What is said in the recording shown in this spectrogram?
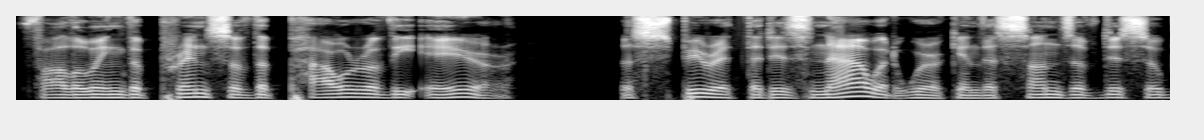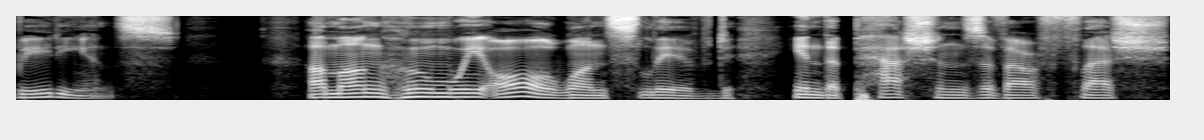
following the prince of the power of the air, the spirit that is now at work in the sons of disobedience, among whom we all once lived in the passions of our flesh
